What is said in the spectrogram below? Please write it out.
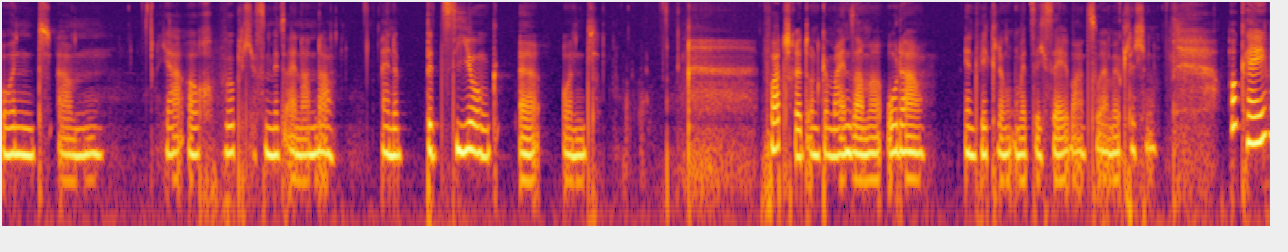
und ähm, ja auch wirkliches Miteinander, eine Beziehung äh, und Fortschritt und gemeinsame oder Entwicklung mit sich selber zu ermöglichen. Okay,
